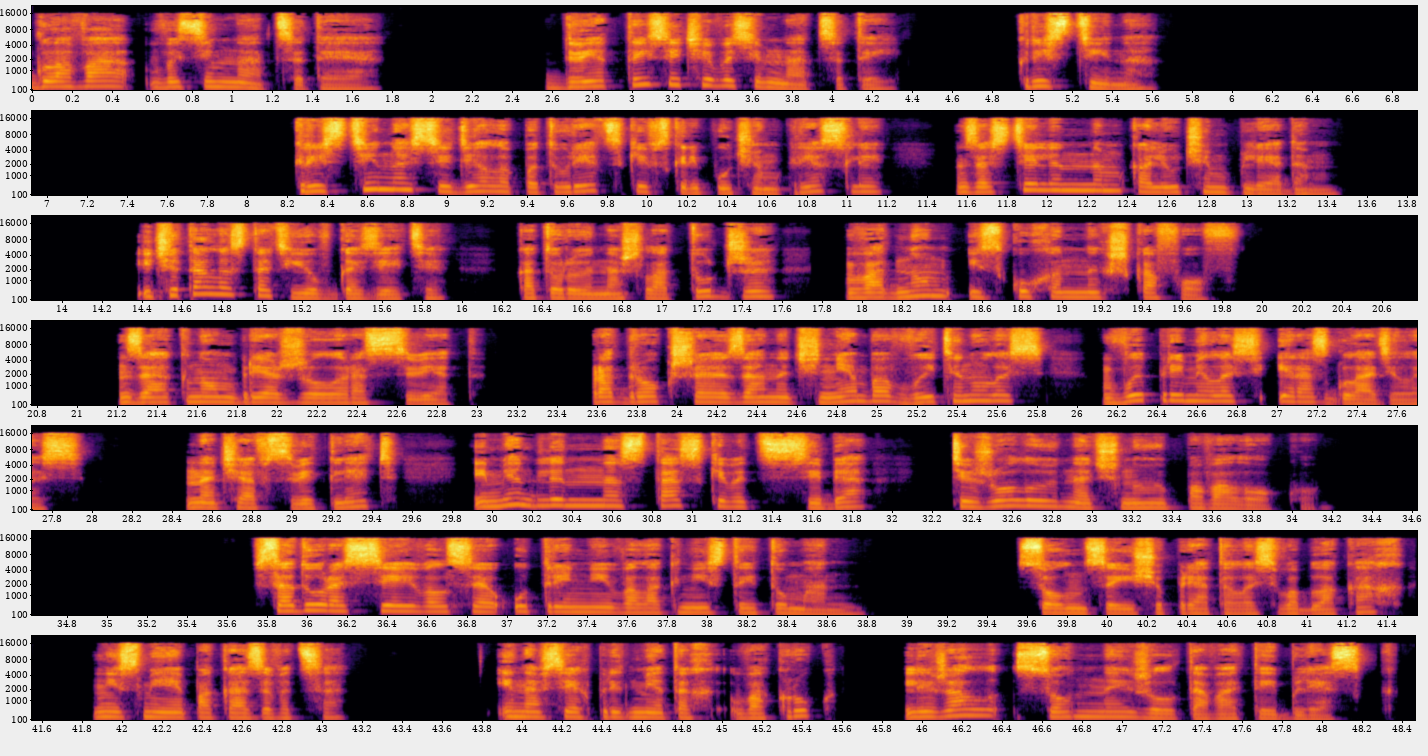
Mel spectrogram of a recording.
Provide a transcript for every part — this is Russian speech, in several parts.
Глава 18. 2018. Кристина. Кристина сидела по-турецки в скрипучем кресле, застеленном колючим пледом, и читала статью в газете, которую нашла тут же в одном из кухонных шкафов. За окном брезжил рассвет. Продрогшее за ночь небо вытянулось, выпрямилось и разгладилось, начав светлеть и медленно стаскивать с себя тяжелую ночную поволоку. В саду рассеивался утренний волокнистый туман. Солнце еще пряталось в облаках, не смея показываться, и на всех предметах вокруг лежал сонный желтоватый блеск.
